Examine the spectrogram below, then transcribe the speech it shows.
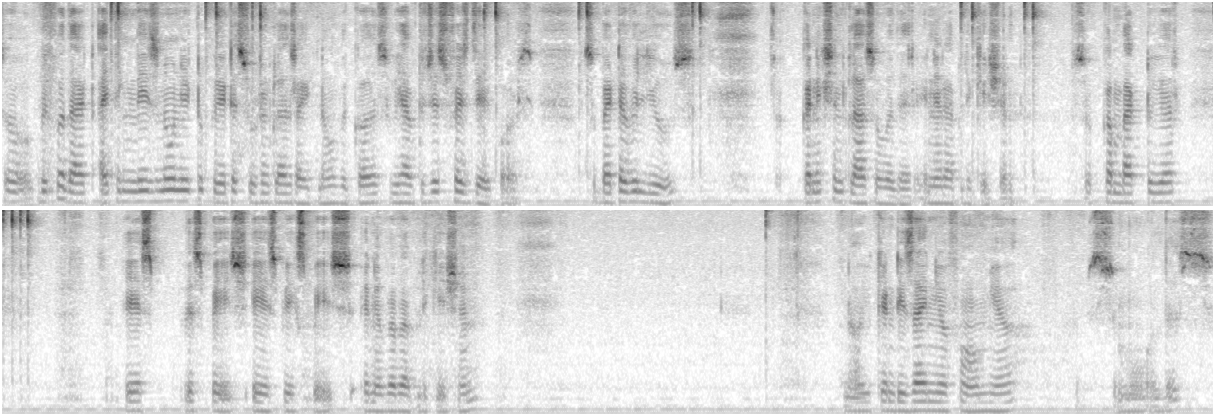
so before that I think there is no need to create a student class right now because we have to just fetch the records so better we'll use connection class over there in your application. So come back to your AS this page ASPX page in your web application. Now you can design your form here. Just remove all this.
